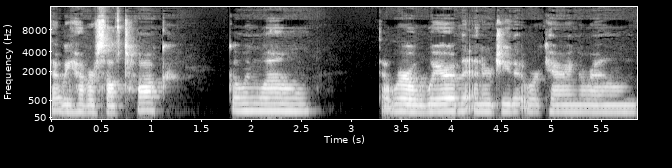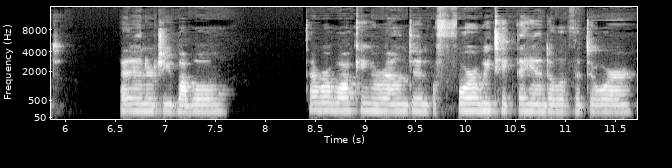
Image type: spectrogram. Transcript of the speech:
that we have our self talk going well, that we're aware of the energy that we're carrying around, that energy bubble that we're walking around in before we take the handle of the door,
